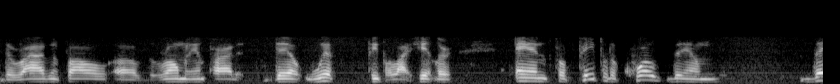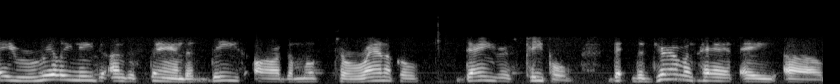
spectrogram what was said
the rise and fall of the Roman Empire that dealt with people like Hitler. And for people to quote them they really need to understand that these are the most tyrannical, dangerous people. The, the Germans had a uh,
